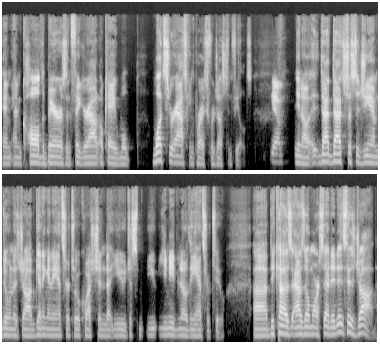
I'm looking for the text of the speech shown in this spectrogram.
and and call the Bears and figure out, okay, well, what's your asking price for Justin Fields? Yeah. You know, that that's just a GM doing his job, getting an answer to a question that you just you you need to know the answer to. Uh, because as Omar said, it is his job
